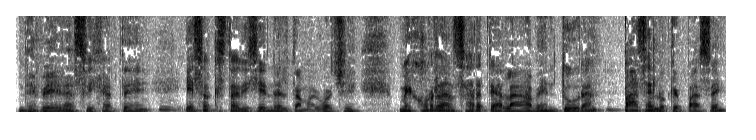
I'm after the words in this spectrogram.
De veras, fíjate, eso que está diciendo el Tamagotchi, mejor lanzarte a la aventura, pase lo que pase,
